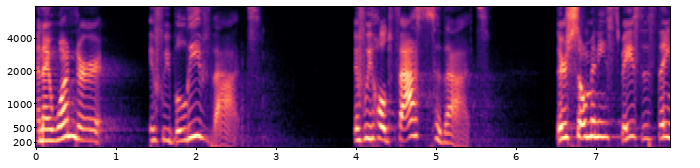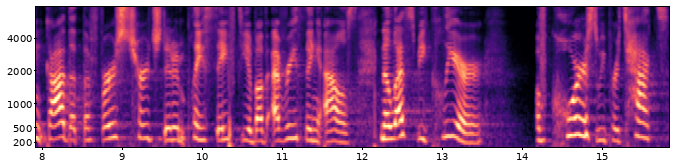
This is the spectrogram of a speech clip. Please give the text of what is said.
And I wonder if we believe that, if we hold fast to that. There's so many spaces. Thank God that the first church didn't place safety above everything else. Now, let's be clear. Of course, we protect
